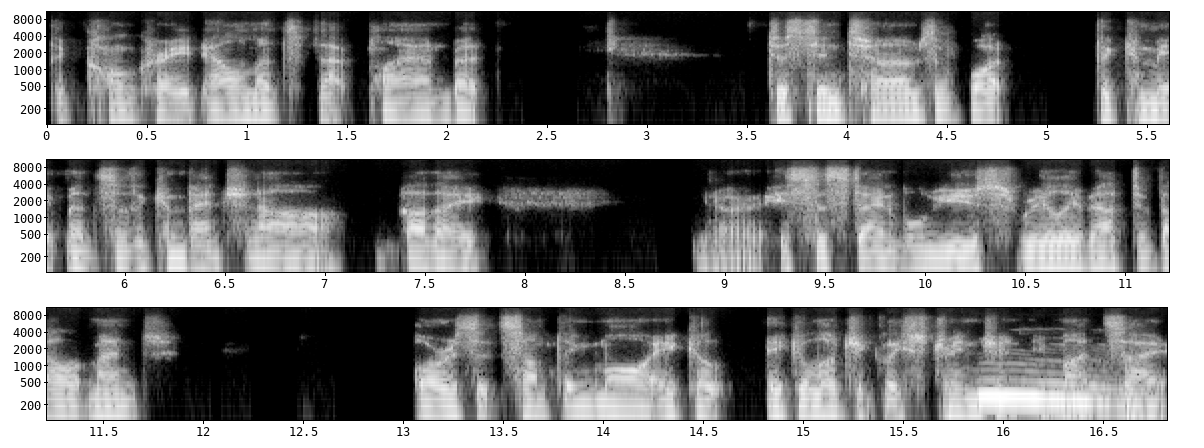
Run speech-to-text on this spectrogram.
the concrete elements of that plan, but just in terms of what the commitments of the convention are, are they, you know, is sustainable use really about development? Or is it something more eco- ecologically stringent, mm. you might hmm. say?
